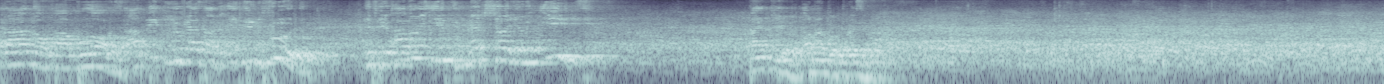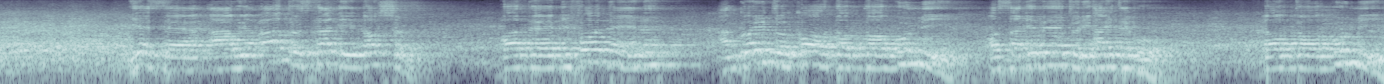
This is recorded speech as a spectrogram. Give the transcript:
a round of applause. I think you guys have eaten food. If you haven't eaten, make sure you eat. Thank you, Honorable President. Yes, uh, uh, we're about to start the induction. But uh, before then, I'm going to call Dr. Umi Osadebe to the high table. Dr. Umi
